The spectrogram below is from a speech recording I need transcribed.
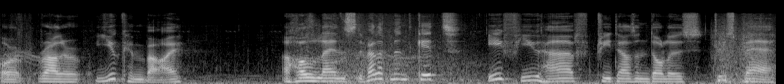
or rather you can buy, a HoloLens development kit if you have $3,000 to spare.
